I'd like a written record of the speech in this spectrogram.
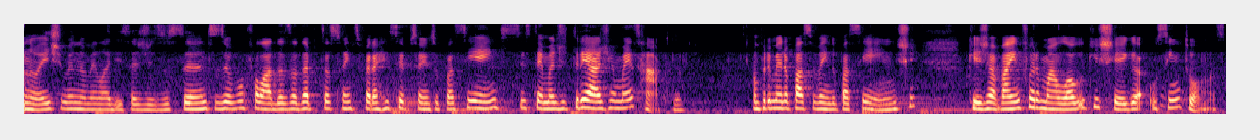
noite, meu nome é Larissa Jesus Santos. Eu vou falar das adaptações para recepções do paciente, sistema de triagem mais rápido. O primeiro passo vem do paciente, que já vai informar logo que chega os sintomas.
